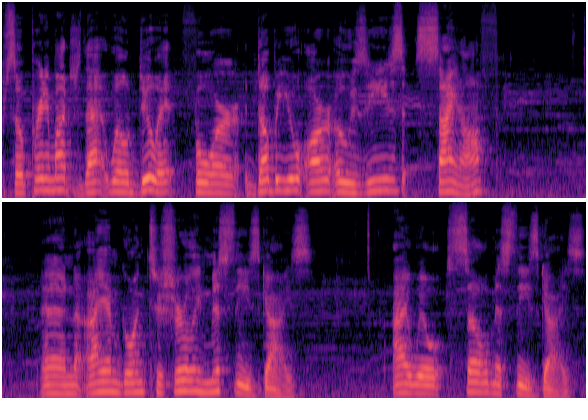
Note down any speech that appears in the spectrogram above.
So, pretty much that will do it for WROZ's sign off. And I am going to surely miss these guys. I will so miss these guys.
